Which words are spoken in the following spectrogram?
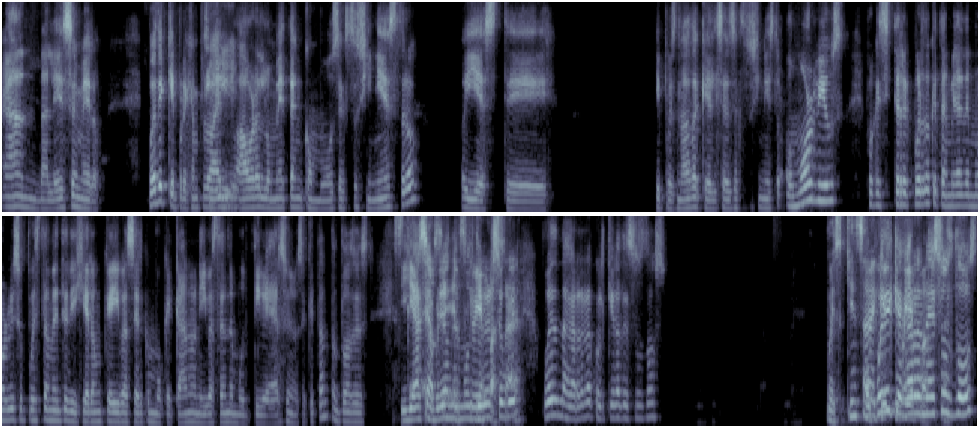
Ándale, ese mero. Puede que, por ejemplo, ahora lo metan como sexto siniestro y este. Y pues nada, que él sea el sexto siniestro. O Morbius, porque si te recuerdo que también la de Morbius supuestamente dijeron que iba a ser como que canon, iba a estar en el multiverso y no sé qué tanto. Entonces, y ya se abrieron el multiverso, güey. Pueden agarrar a cualquiera de esos dos. Pues quién sabe. O puede que agarren a, esos dos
